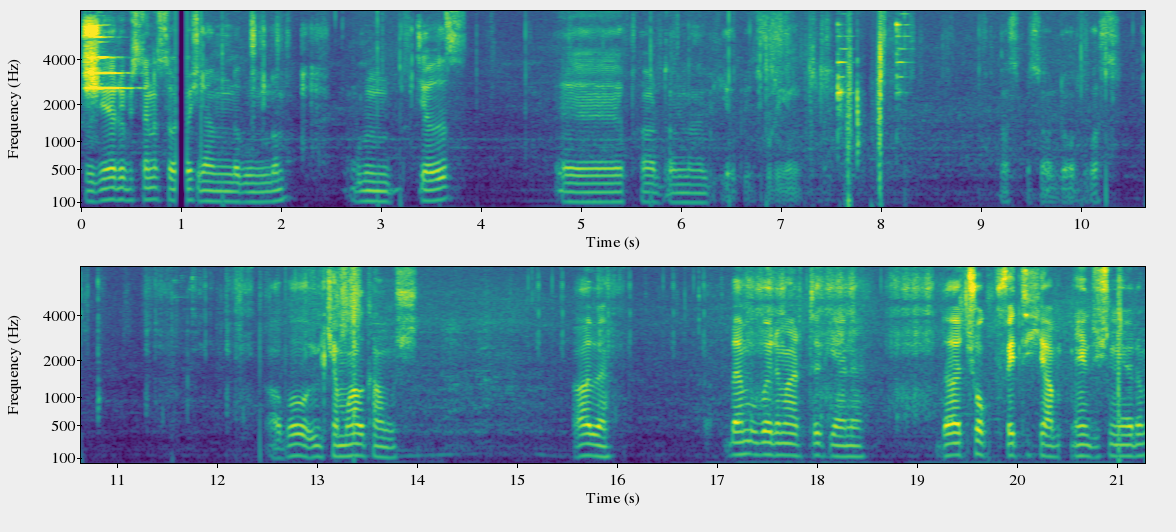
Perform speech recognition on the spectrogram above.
Suudi Arabistan'a savaş ilanında bulundum. Bulunacağız. Ee, pardon ne yapıyoruz buraya? Bas bas orada oldu bas. Abo ülke mal kalmış. Abi ben bu bölüm artık yani daha çok fetih yapmayı düşünüyorum.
